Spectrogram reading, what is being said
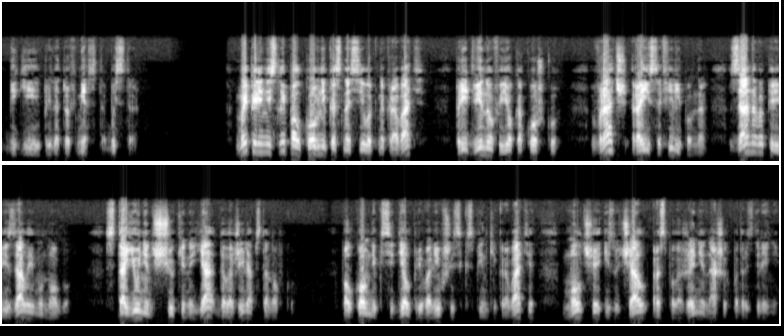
«Беги, приготовь место, быстро!» Мы перенесли полковника с носилок на кровать, придвинув ее к окошку, Врач Раиса Филипповна заново перевязала ему ногу. Стоюнин, Щукин и я доложили обстановку. Полковник сидел, привалившись к спинке кровати, молча изучал расположение наших подразделений.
